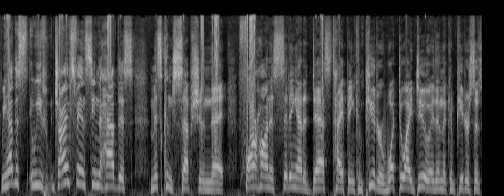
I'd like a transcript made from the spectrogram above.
we have this. We Giants fans seem to have this misconception that Farhan is sitting at a desk typing "computer, what do I do?" and then the computer says,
